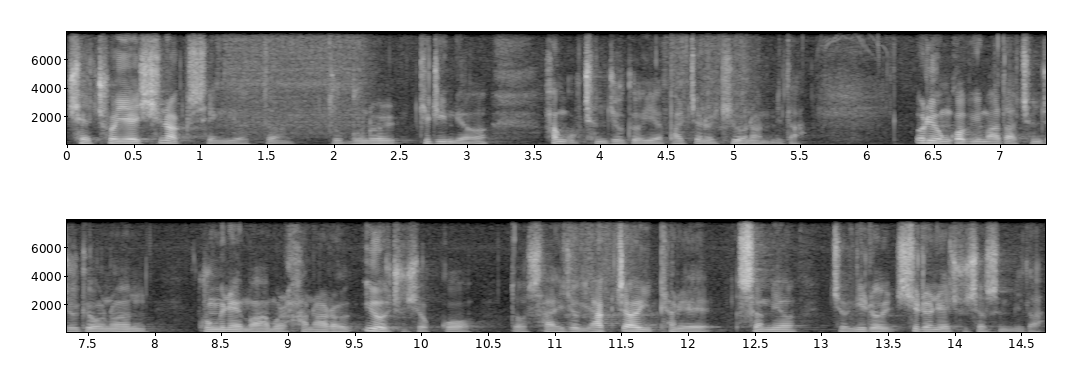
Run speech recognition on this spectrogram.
최초의 신학생이었던 두 분을 기리며 한국 천주교의 발전을 기원합니다. 어려운 고비마다 천주교는 국민의 마음을 하나로 이어 주셨고 또 사회적 약자의 편에 서며 정의를 실현해 주셨습니다.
